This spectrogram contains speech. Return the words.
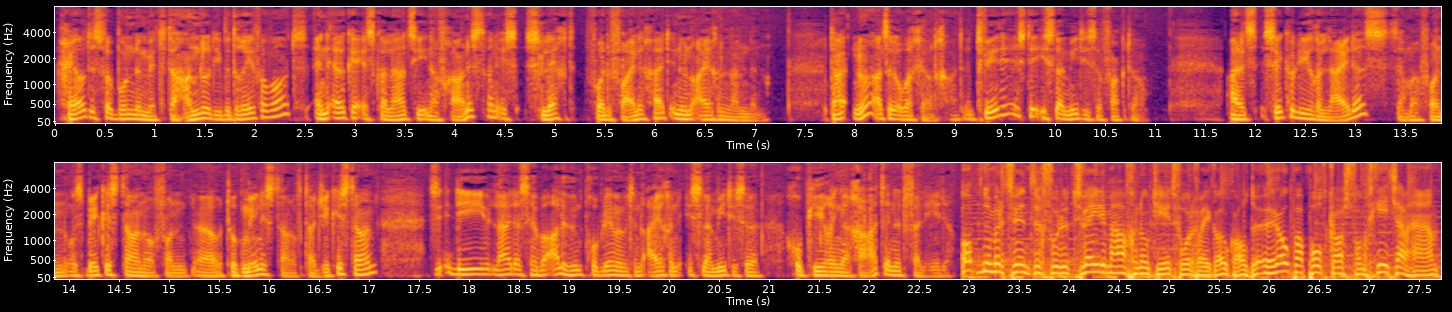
Geld is verbonden met de handel die bedreven wordt. En elke escalatie in Afghanistan is slecht voor de veiligheid in hun eigen landen. Daar, ne, als het over geld gaat. Het tweede is de islamitische factor. Als seculiere leiders, zeg maar van Oezbekistan of van uh, Turkmenistan of Tajikistan, die leiders hebben alle hun problemen met hun eigen islamitische groeperingen gehad in het verleden. Op nummer 20 voor de tweede maal genoteerd, vorige week ook al, de Europa-podcast van Geert-Jan Haan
